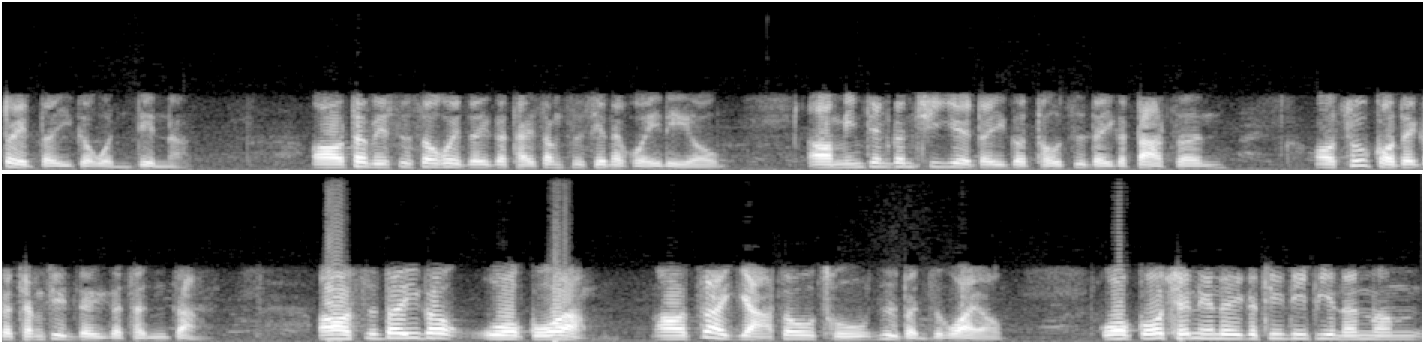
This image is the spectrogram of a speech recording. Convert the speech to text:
对的一个稳定呐、哦，特别是社会的一个台商之间的回流，啊，民间跟企业的一个投资的一个大增，哦，出口的一个强劲的一个成长，哦，使得一个我国啊，啊，在亚洲除日本之外哦，我国全年的一个 GDP 仍能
